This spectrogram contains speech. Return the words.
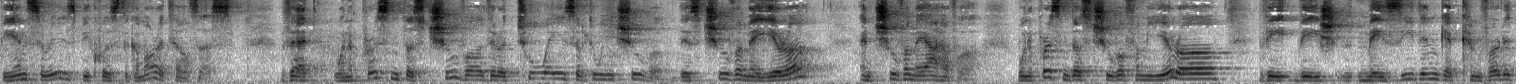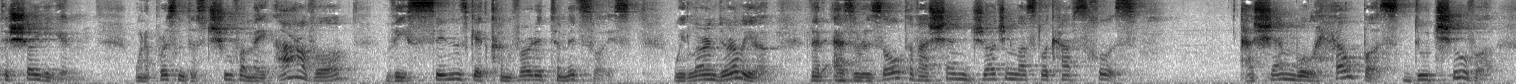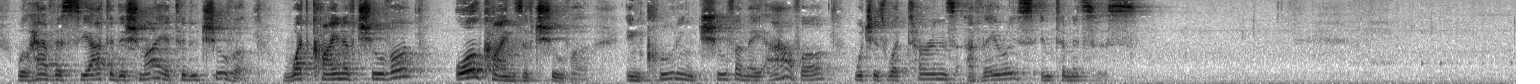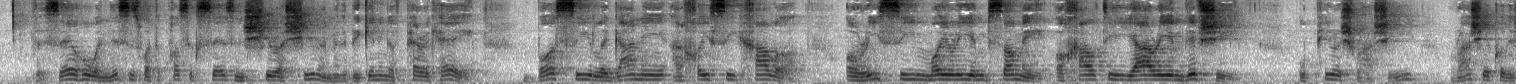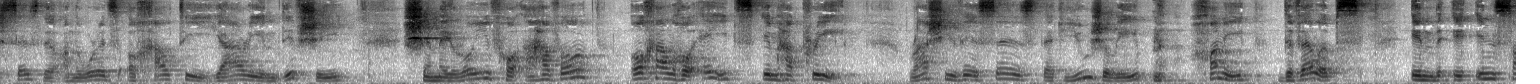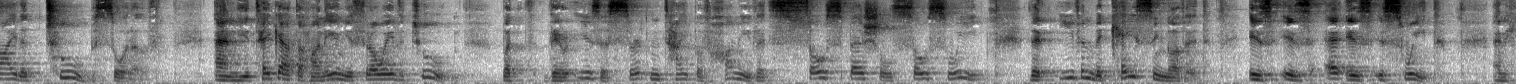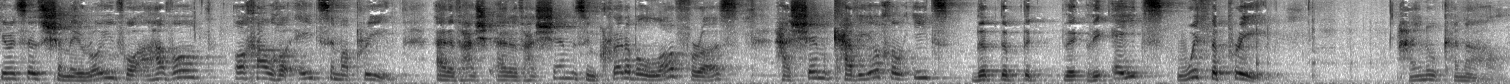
The answer is because the Gemara tells us that when a person does tshuva, there are two ways of doing tshuva. There's tshuva meira and tshuva me'ahava. When a person does tshuva from yira, uh, the the mezidin get converted to shogegin. When a person does tshuva me'ava, the sins get converted to mitzvahs. We learned earlier that as a result of Hashem judging us l'kav schus, Hashem will help us do tshuva. We'll have the siyata dishmaya to do tshuva. What kind of tshuva? All kinds of tshuva, including tshuva me'ava, which is what turns averos into mitzvahs. V'zehu, and this is what the pasuk says in Shira Shirim in the beginning of Perak Hey. Bosi legani achoisi chala, orisi moiri imsami, ochalti yari imdivshi. Upirish Rashi, Rashi HaKodesh says there on the words ochalti yari imdivshi, shemeroiv ho'ahavo, ochal ho'etz im hapri. Rashi there says that usually honey develops in the, inside a tube, sort of. And you take out the honey and you throw away the tube. But there is a certain type of honey that's so special, so sweet, that even the casing of it is, is, is, is sweet. And here it says, Shemeroiv ahavo ochal ho'etzim apri. Out of, out of Hashem's incredible love for us, Hashem kaviochel eats the, the, the, the, the eights with the pre. Hainu kanal.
